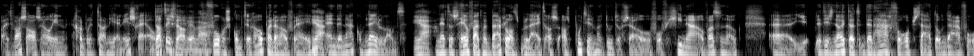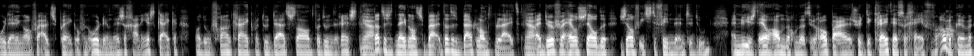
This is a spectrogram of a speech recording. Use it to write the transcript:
het was al zo in Groot-Brittannië en Israël. Dat is wel weer waar. Vervolgens komt Europa eroverheen. Ja. En daarna komt Nederland. Ja. Net als heel vaak met buitenlands beleid. Als, als Poetin wat doet of zo. Of, of China of wat dan ook. Eh, je, het is nooit dat Den Haag voorop staat om daar een veroordeling over uit te spreken. Of een oordeel. Nee, ze gaan eerst kijken. Wat doen Frankrijk? Wat doet Duitsland? Wat doen de rest? Ja. Dat is het Nederlandse dat is het buitenlands beleid. Ja. Wij durven heel zelden zelf iets te vinden en te doen. En nu is het heel handig omdat Europa een soort decreet heeft gegeven. Van, oh, daar kunnen we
